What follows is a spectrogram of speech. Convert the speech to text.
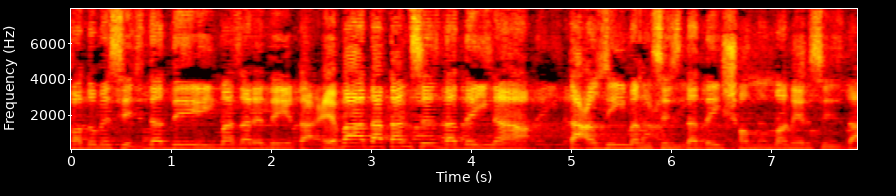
কদমে সিজদা দেই, মাজারে দেটা এটা এবাদাতান সিজদা দেই না। তাজিমান সিজদা দেই, সম্মানের সিজদা।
